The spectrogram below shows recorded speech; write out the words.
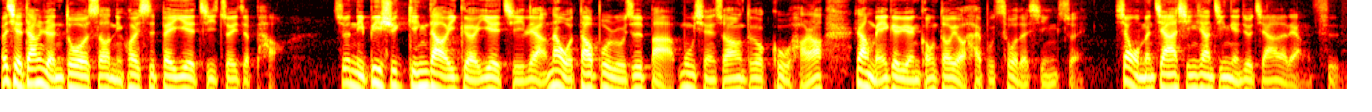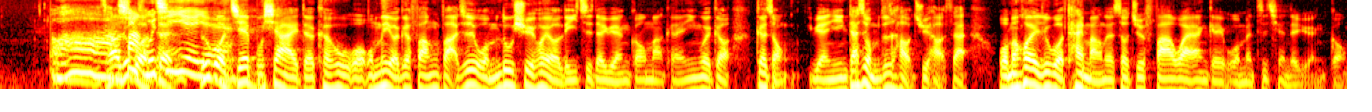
而且当人多的时候，你会是被业绩追着跑。就你必须盯到一个业绩量，那我倒不如就是把目前手上都顾好，然后让每一个员工都有还不错的薪水。像我们加薪，像今年就加了两次。哇，幸福企业如果接不下来的客户，我我们有一个方法，就是我们陆续会有离职的员工嘛，可能因为各各种原因，但是我们都是好聚好散。我们会如果太忙的时候，就发外案给我们之前的员工。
